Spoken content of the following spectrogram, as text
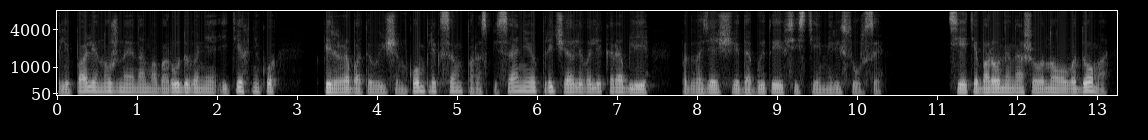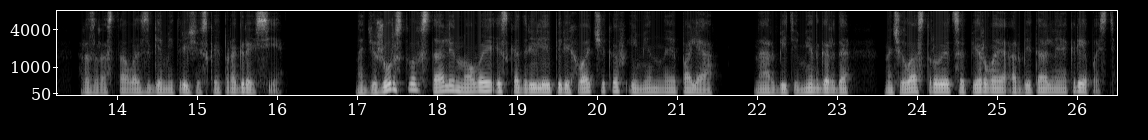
клепали нужное нам оборудование и технику, к перерабатывающим комплексам по расписанию причаливали корабли, подвозящие добытые в системе ресурсы. Сеть обороны нашего нового дома разрасталась с геометрической прогрессией. На дежурство встали новые эскадрильи перехватчиков и минные поля. На орбите Мидгарда начала строиться первая орбитальная крепость.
